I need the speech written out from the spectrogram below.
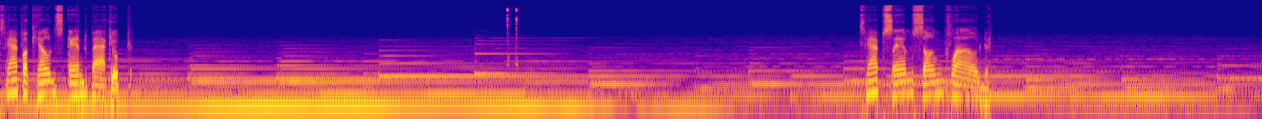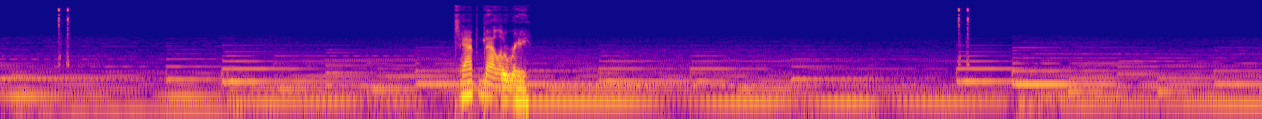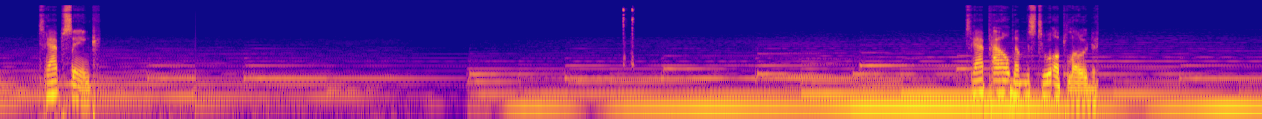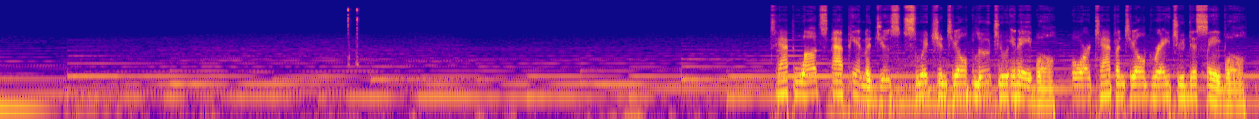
Tap Accounts and Backup. Tap Samsung Cloud. Tap Gallery. Tap Sync. Tap Albums to upload. Tap WhatsApp images switch until blue to enable, or tap until gray to disable.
